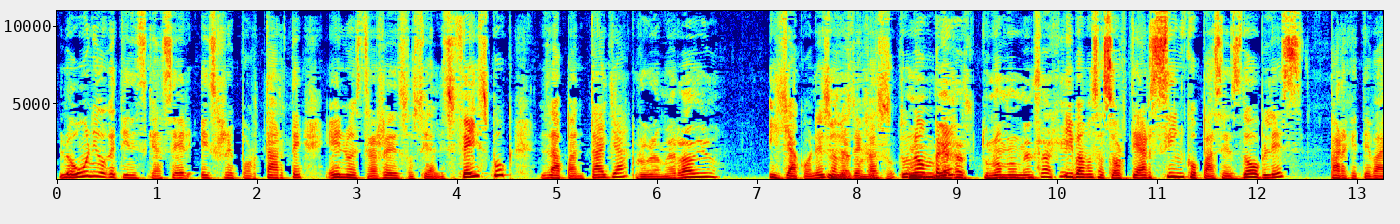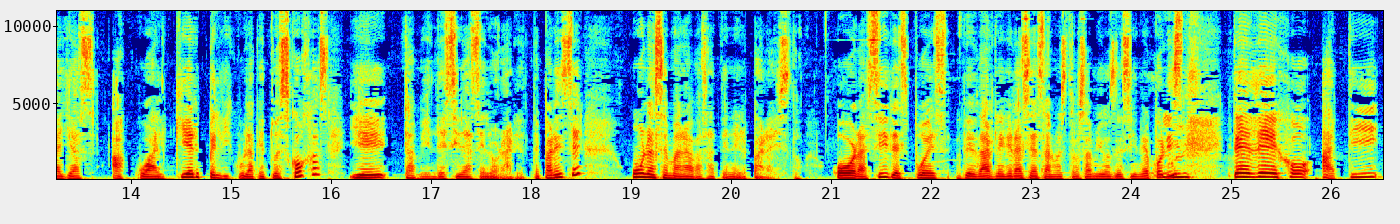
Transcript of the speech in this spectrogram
lo único que tienes que hacer es reportarte en nuestras redes sociales. Facebook, la pantalla. Programa de radio. Y ya con eso nos dejas tu nombre. Dejas tu nombre, un mensaje. Y vamos a sortear cinco pases dobles para que te vayas a cualquier película que tú escojas y también decidas el horario. ¿Te parece? Una semana vas a tener para esto. Ahora sí, después de darle gracias a nuestros amigos de Cinepolis, te dejo a ti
